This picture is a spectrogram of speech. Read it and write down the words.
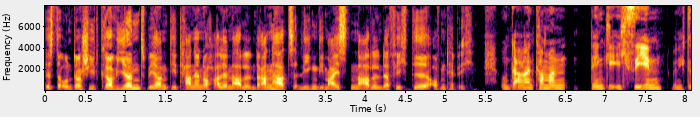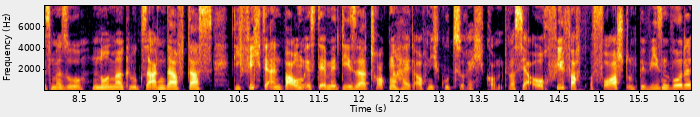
ist der Unterschied gravierend. Während die Tanne noch alle Nadeln dran hat, liegen die meisten Nadeln der Fichte auf dem Teppich. Und daran kann man, denke ich, sehen, wenn ich das mal so neunmal klug sagen darf, dass die Fichte ein Baum ist, der mit dieser Trockenheit auch nicht gut zurechtkommt. Was ja auch vielfach erforscht und bewiesen wurde,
